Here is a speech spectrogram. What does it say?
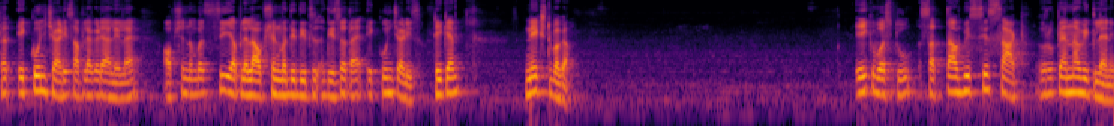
तर एकोणचाळीस आपल्याकडे आलेला आहे. ऑप्शन नंबर सी आपल्याला ऑप्शनमध्ये दिस दिसत आहे. एकोणचाळीस. ठीक आहे? नेक्स्ट बघा. एक वस्तू सत्तावीसशे साठ रुपयांना विकल्याने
